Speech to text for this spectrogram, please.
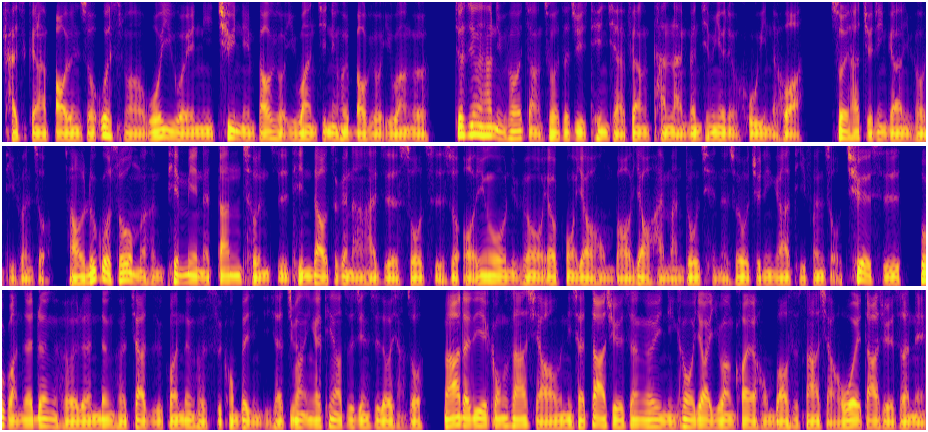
开始跟他抱怨说：“为什么我以为你去年包给我一万，今年会包给我一万二？”就是因为他女朋友讲出了这句听起来非常贪婪，跟前面有点呼应的话。所以他决定跟他女朋友提分手。好，如果说我们很片面的、单纯只听到这个男孩子的说辞，说哦，因为我女朋友要跟我要红包，要还蛮多钱的，所以我决定跟他提分手。确实，不管在任何人、任何价值观、任何时空背景底下，基本上应该听到这件事都会想说：妈的，你公杀小，你才大学生而已，你跟我要一万块的红包是三小，我也大学生呢。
